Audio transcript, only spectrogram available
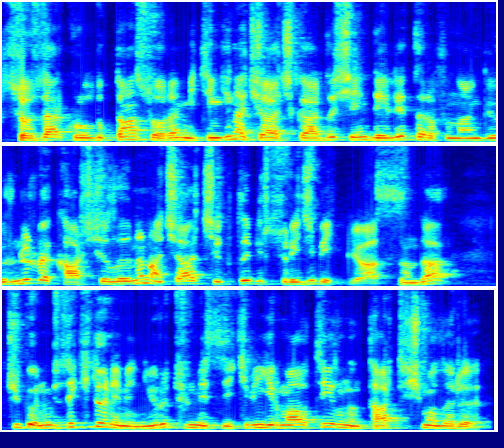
sözler kurulduktan sonra mitingin açığa çıkardığı şeyin devlet tarafından görünür ve karşılığının açığa çıktığı bir süreci bekliyor aslında. Çünkü önümüzdeki dönemin yürütülmesi 2026 yılının tartışmaları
